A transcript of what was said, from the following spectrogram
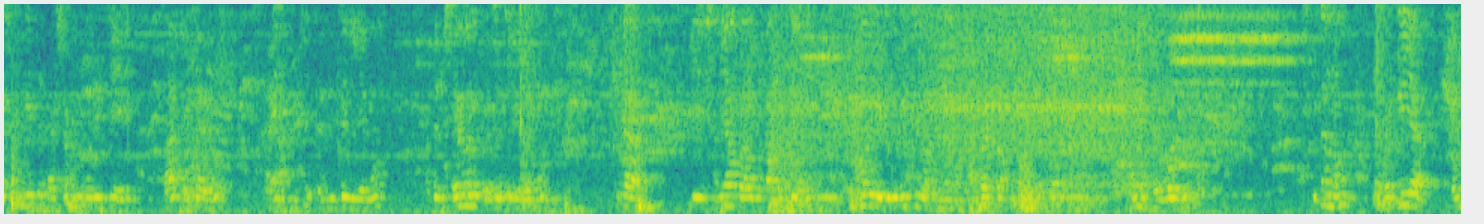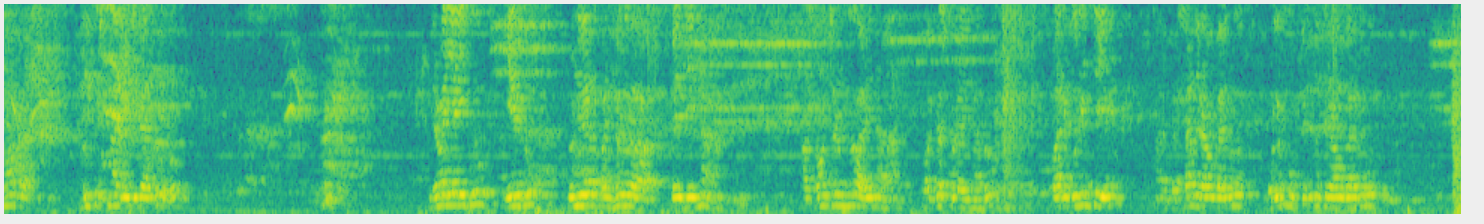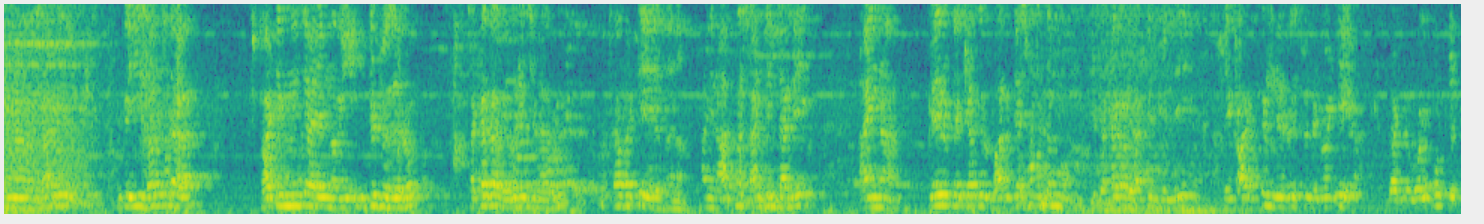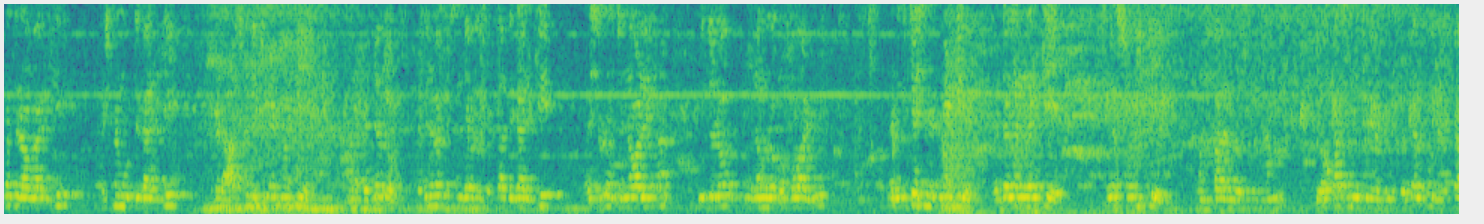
సంగీత దర్శనం గురించి బాగా చెప్పారు. ఆయన కృషి అతని సేవలు ప్రశంసలేము ఇక ఈ సమయాభావం కాబట్టి ఎక్కువ వీటి గురించి మనం మాట్లాడుతూ ఉంటాం సరిపోదు. ఇతను స్వర్గీయ కొమ్మాడ మునికృష్ణారెడ్డి గారు ఇరవై ఐదు ఏడు రెండు వేల పదిహేడవ తేదీన ఆ సంవత్సరంలో ఆయన స్వర్గస్థుడైనారు వారి గురించి మన ప్రసాదరావు గారు ఒలుపు తిరుపతిరావు గారు మన సారు ఇంకా ఈసారి కూడా స్టార్టింగ్ నుంచి ఆయన ఇంట్రడ్యూసరు చక్కగా వివరించినారు. కాబట్టి ఆయన ఆత్మ శాంతించాలి. ఆయన పేరు ప్రఖ్యాతులు భారతదేశం మొత్తము చక్కగా వ్యాపించింది. ఈ కార్యక్రమం నిర్వహిస్తున్నటువంటి డాక్టర్ వలపూడి తిరుపతిరావు గారికి కృష్ణమూర్తి గారికి ఇక్కడ ఆశ్రమం ఇచ్చినటువంటి మన పెద్దలు పెద్దల కృష్ణదేవుల ప్రసాద్ గారికి వయసులో చిన్నవాళ్ళైనా వీధిలో గుణంలో గొప్పవాళ్ళు ఇక్కడ విచ్చేసినటువంటి పెద్దలందరికీ శిరస్సు నమస్కారం చేస్తున్నాను ఈ అవకాశం ఇచ్చినటువంటి ప్రజలకు నా యొక్క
